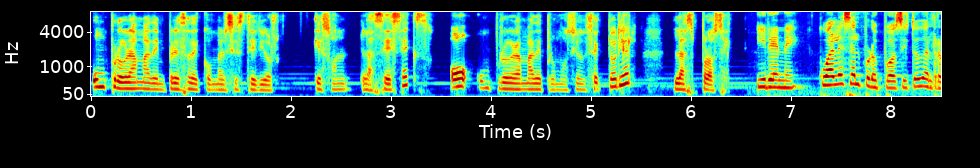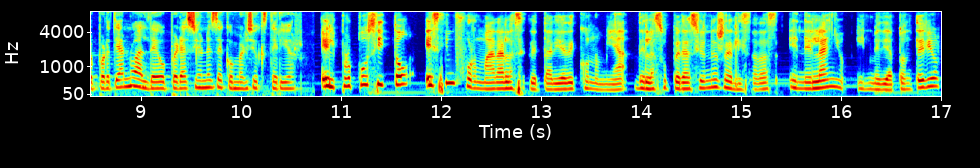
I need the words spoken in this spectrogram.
un programa de empresa de comercio exterior, que son las ESEX, o un programa de promoción sectorial, las PROSEC. Irene, ¿cuál es el propósito del reporte anual de operaciones de comercio exterior? El propósito es informar a la Secretaría de Economía de las operaciones realizadas en el año inmediato anterior.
